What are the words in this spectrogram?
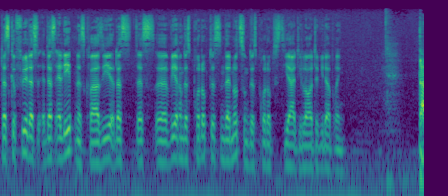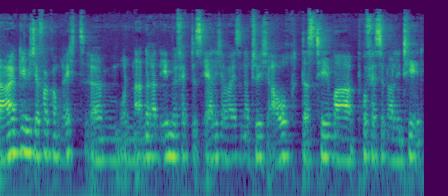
das Gefühl, das, das Erlebnis quasi, das, das äh, während des Produktes und der Nutzung des Produktes, die halt die Leute wiederbringen. Da gebe ich dir vollkommen recht. Ähm, und ein anderer Nebeneffekt ist ehrlicherweise natürlich auch das Thema Professionalität.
